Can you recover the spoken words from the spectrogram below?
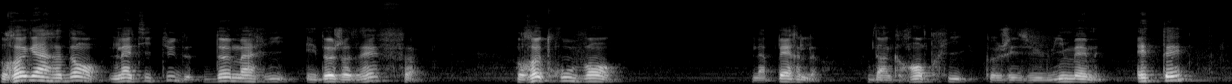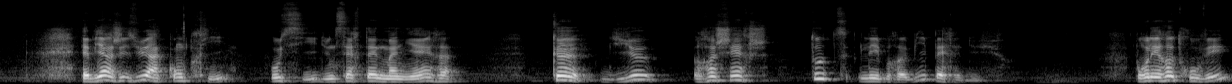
regardant l'attitude de Marie et de Joseph, retrouvant la perle d'un grand prix que Jésus lui-même était, eh bien Jésus a compris aussi, d'une certaine manière, que Dieu recherche toutes les brebis perdues pour les retrouver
